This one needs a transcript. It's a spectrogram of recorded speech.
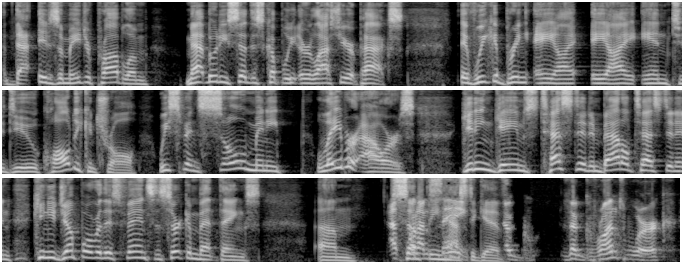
that is a major problem. Matt Booty said this a couple or last year at PAX. If we could bring AI AI in to do quality control, we spend so many labor hours getting games tested and battle tested. And can you jump over this fence and circumvent things? Um, That's what I'm something saying. has to give. The, the grunt work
